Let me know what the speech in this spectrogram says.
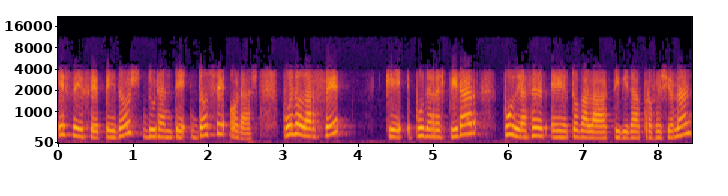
FFP2 durante 12 horas. Puedo dar fe que pude respirar, pude hacer eh, toda la actividad profesional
